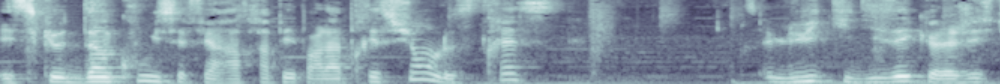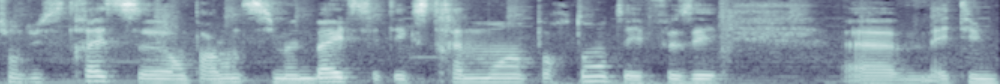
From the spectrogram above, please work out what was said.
Est-ce que d'un coup il s'est fait rattraper par la pression, le stress? Lui qui disait que la gestion du stress en parlant de Simone Biles c'était extrêmement importante et faisait était une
